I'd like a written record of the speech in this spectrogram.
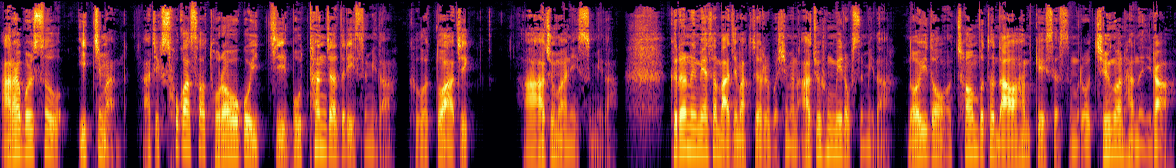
알아볼 수 있지만 아직 속아서 돌아오고 있지 못한 자들이 있습니다. 그것도 아직 아주 많이 있습니다. 그런 의미에서 마지막 절을 보시면 아주 흥미롭습니다. 너희도 처음부터 나와 함께 있었으므로 증언하느니라.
